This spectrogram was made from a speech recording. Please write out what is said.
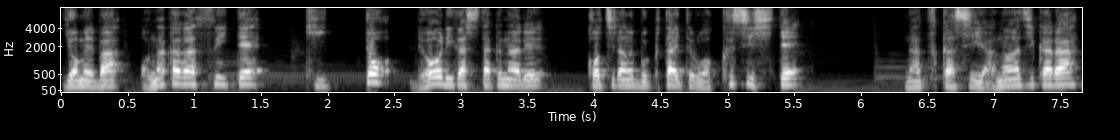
読めばお腹が空いてきっと料理がしたくなる。こちらのブックタイトルを駆使して懐かしいあの味から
